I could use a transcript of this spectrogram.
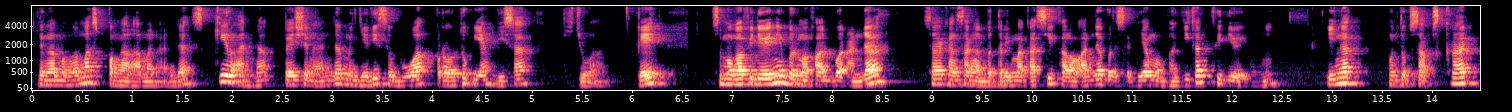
dengan mengemas pengalaman Anda, skill Anda, passion Anda menjadi sebuah produk yang bisa dijual. Oke, semoga video ini bermanfaat buat Anda. Saya akan sangat berterima kasih kalau Anda bersedia membagikan video ini. Ingat untuk subscribe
